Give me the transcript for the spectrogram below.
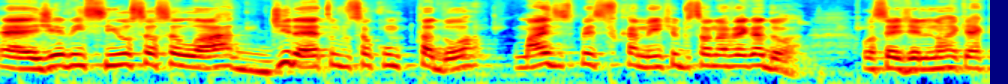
é, gerencia o seu celular direto do seu computador, mais especificamente do seu navegador. Ou seja, ele não requer.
